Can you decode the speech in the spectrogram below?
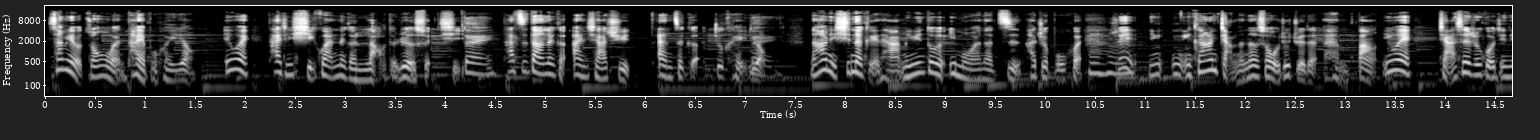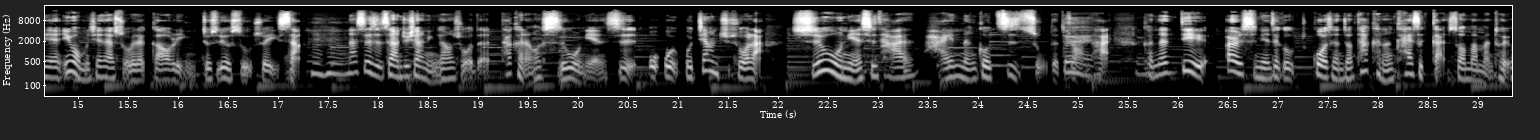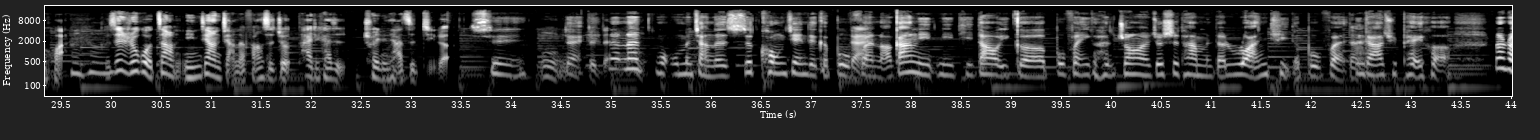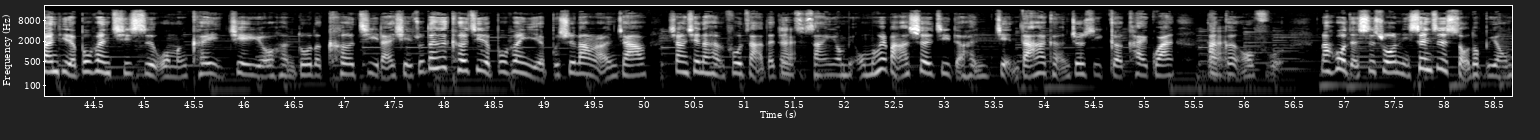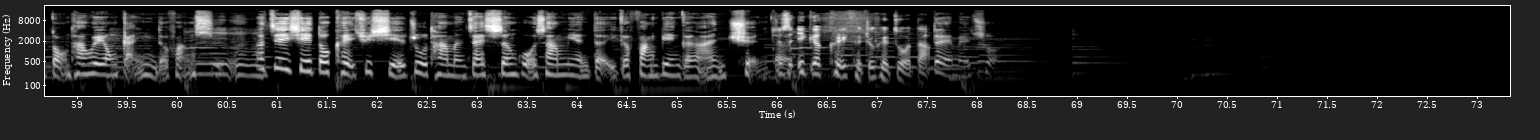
上面有中文她也不会用，因为她已经习惯那个老的热水器。对，她知道那个按下去按这个就可以用。然后你新的给他，明明都有一模一样的字，他就不会。嗯、所以你你刚刚讲的那时候，我就觉得很棒。因为假设如果今天，因为我们现在所谓的高龄就是六十五岁以上，那事实上就像您刚刚说的，他可能十五年是我我我这样子说啦。十五年是他还能够自主的状态，可能第二十年这个过程中，他可能开始感受慢慢退化。可是如果照您这样讲的方式，就他已经开始确定他自己了。是，嗯，对对对。那那我我们讲的是空间这个部分了。刚刚你你提到一个部分，一个很重要的就是他们的软体的部分，对应该要去配合。那软体的部分，其实我们可以借由很多的科技来协助，但是科技的部分也不是让老人家像现在很复杂的电子商业用品，我们会把它设计的很简单，它可能就是一个开关按跟 off，那或者是说你甚至手都不用动，它会用感应的方式，嗯嗯嗯，那这些都可以去协助他们在生活上面的一个方便跟安全的，就是一个 click 就可以做到。对，没错。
